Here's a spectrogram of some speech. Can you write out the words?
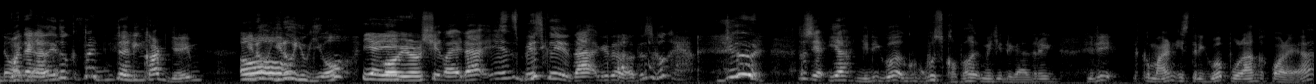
no buat yang idea. itu tra- trading card game. You know you know Oh. Yu-Gi-Oh? Yeah, yeah. or your shit like that. It's basically that gitu loh. Terus gue kayak dude. Terus ya iya jadi gue gue suka banget Magic the Gathering. Jadi kemarin istri gue pulang ke Korea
